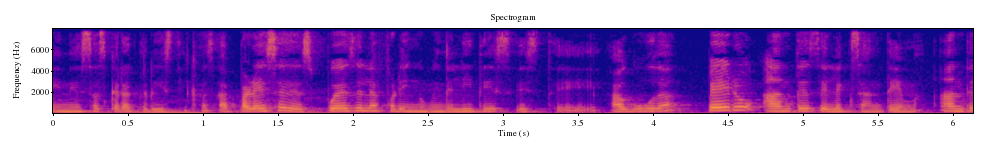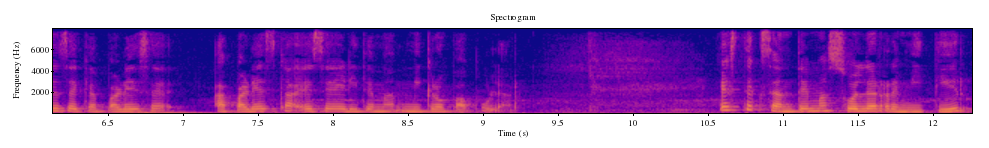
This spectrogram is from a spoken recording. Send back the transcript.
en estas características aparece después de la faringomidelitis este, aguda, pero antes del exantema, antes de que aparece, aparezca ese eritema micropapular. Este exantema suele remitir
